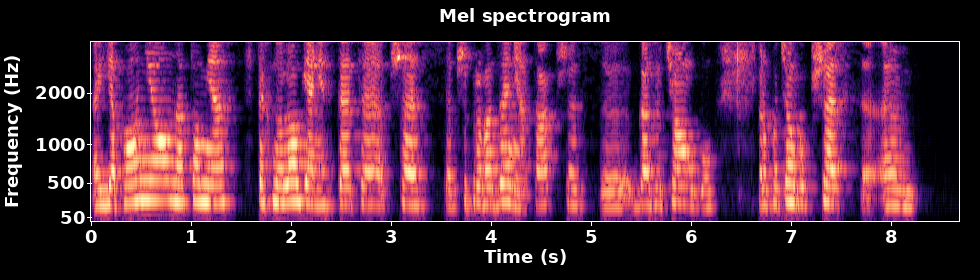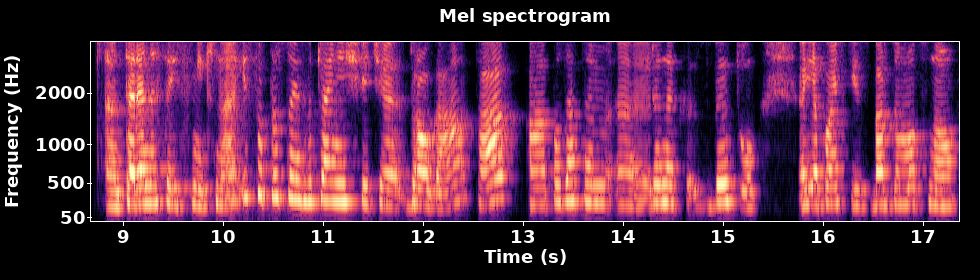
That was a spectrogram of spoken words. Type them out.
Japonią, natomiast technologia niestety przez przeprowadzenia, tak, przez y, gazociągu, ropociągu przez tereny sejsmiczne jest po prostu najzwyczajniej w świecie droga, tak, a poza tym y, rynek zbytu japoński jest bardzo mocno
